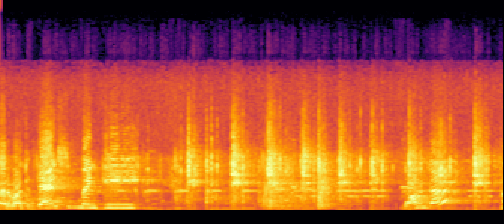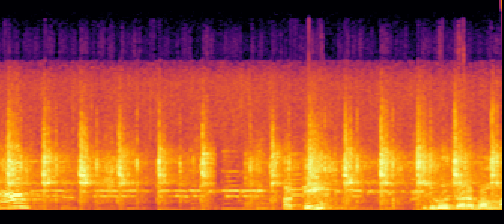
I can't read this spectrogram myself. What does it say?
తర్వాత డాన్సింగ్ మంకీ బాగుందా? పప్పి ఇదిగో దొరబొమ్మ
